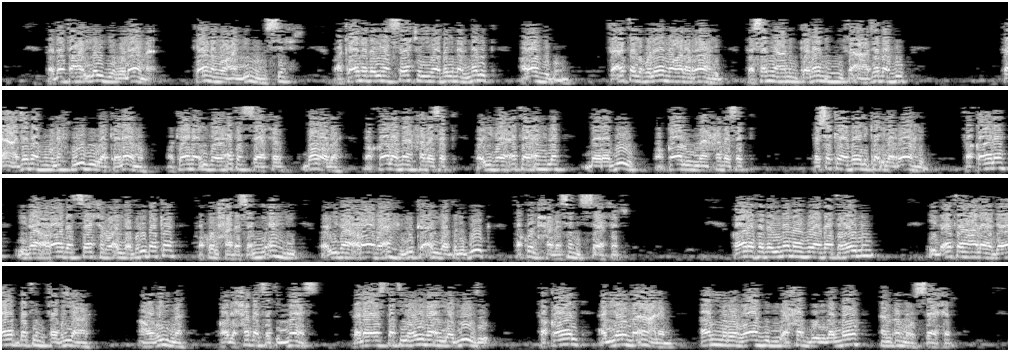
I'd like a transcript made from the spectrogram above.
فدفع إليه غلاما كان يعلمه السحر وكان بين الساحر وبين الملك راهب. فأتى الغلام على الراهب فسمع من كلامه فأعجبه فأعجبه نحوه وكلامه وكان إذا أتى الساحر ضربه وقال ما حبسك؟ وإذا أتى أهله ضربوه وقالوا ما حبسك؟ فشكى ذلك إلى الراهب فقال إذا أراد الساحر أن يضربك فقل حبسني أهلي وإذا أراد أهلك أن يضربوك فقل حبسني الساحر. قال فبينما هو ذات يوم إذ أتى على دابة فظيعة عظيمة قد حبست الناس فلا يستطيعون أن يجوزوا. فقال اليوم أعلم أمر الراهب أحب إلى الله أم أمر الساحر؟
